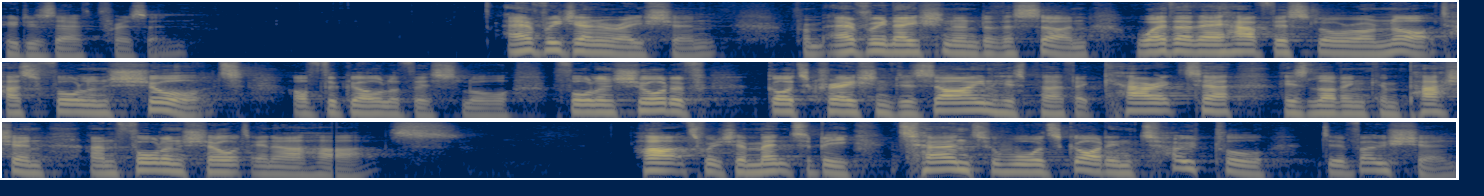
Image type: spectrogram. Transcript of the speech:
who deserve prison. Every generation from every nation under the sun, whether they have this law or not, has fallen short of the goal of this law, fallen short of God's creation design, his perfect character, his loving compassion, and fallen short in our hearts. Hearts which are meant to be turned towards God in total devotion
